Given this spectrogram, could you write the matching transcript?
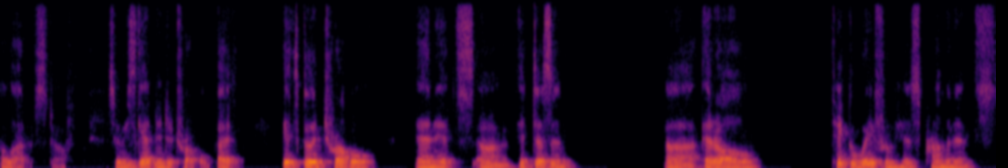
a lot of stuff. So he's getting into trouble, but it's good trouble, and it's um, it doesn't uh, at all take away from his prominence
